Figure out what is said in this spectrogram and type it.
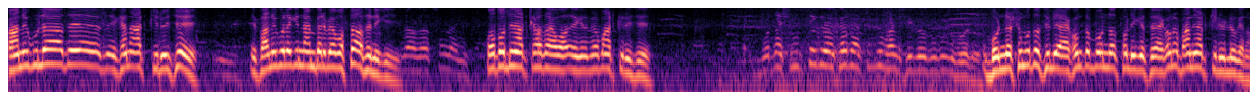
পানিগুলা যে এখানে আটকে রয়েছে এই পানিগুলো কি নামবার ব্যবস্থা আছে নাকি? কতদিন আটকা আটকে রয়েছে? বন্যার সময় তো ছিল এখন তো বন্যা চলে গেছে এখনও পানি আটকে রইল কেন?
